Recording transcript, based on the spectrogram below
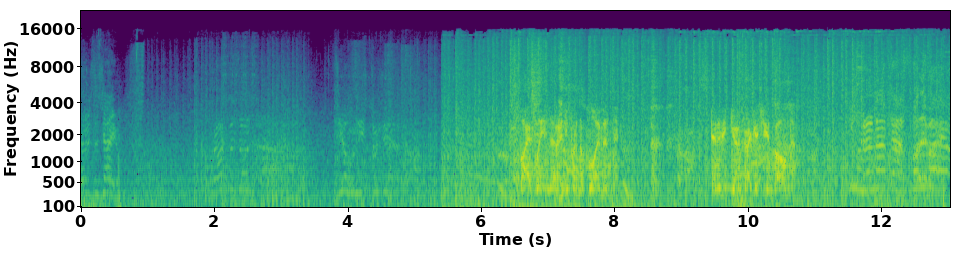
Разъезжаю! Дело уничтожено! Spy plane ready for deployment. Enemy care package inbound. Граната! Спаливаю!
